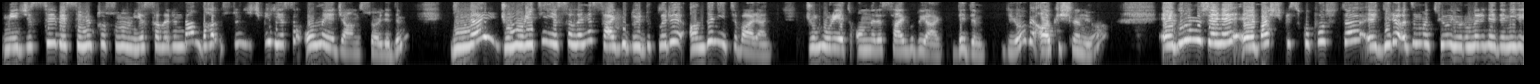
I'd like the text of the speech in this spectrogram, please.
meclisi ve senatosunun yasalarından daha üstün hiçbir yasa olmayacağını söyledim. Dinler Cumhuriyet'in yasalarına saygı duydukları andan itibaren Cumhuriyet onlara saygı duyar dedim diyor ve alkışlanıyor. E, bunun üzerine e, Başpiskopos da e, geri adım atıyor, yorumları nedeniyle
